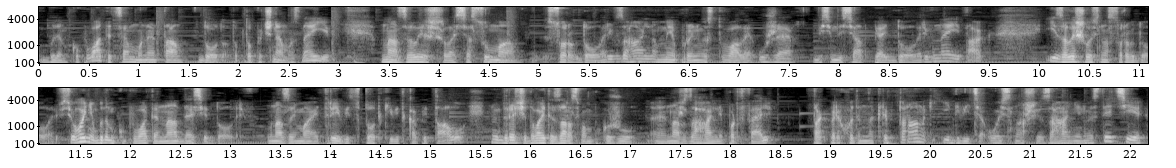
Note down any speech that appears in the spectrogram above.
будемо купувати, це монета Dodo. Тобто почнемо з неї. У нас залишилася сума 40 доларів загальна. Ми проінвестували уже 85 доларів в неї. так. І залишилось на 40 доларів. Сьогодні будемо купувати на 10 доларів. Вона займає 3% від капіталу. Ну і до речі, давайте зараз вам покажу е, наш загальний портфель. Так, переходимо на крипторанк і дивіться, ось наші загальні інвестиції.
